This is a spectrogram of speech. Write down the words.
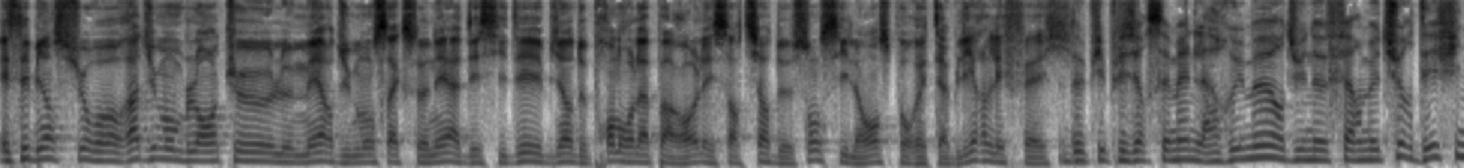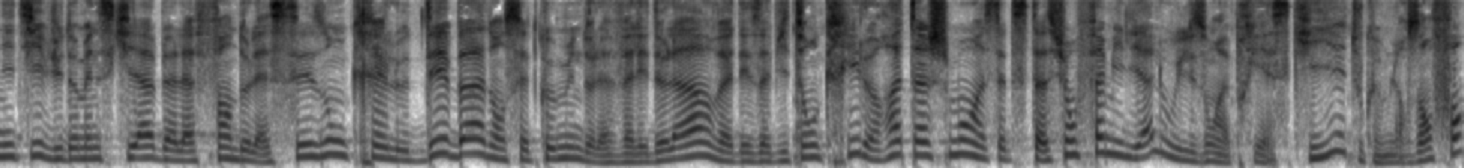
Et c'est bien sûr Radio Mont Blanc que le maire du Mont-Saxonnet a décidé eh de prendre la parole et sortir de son silence pour rétablir les faits. Depuis plusieurs semaines, la rumeur d'une fermeture définitive du domaine skiable à la fin de la saison crée le débat dans cette commune de la vallée de l'Arve. Des habitants crient leur attachement à cette station familiale où ils ont appris à skier, tout comme leurs enfants.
